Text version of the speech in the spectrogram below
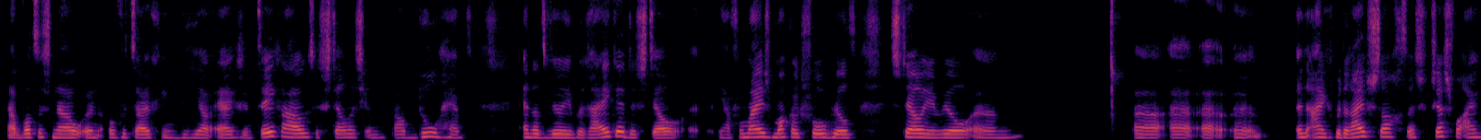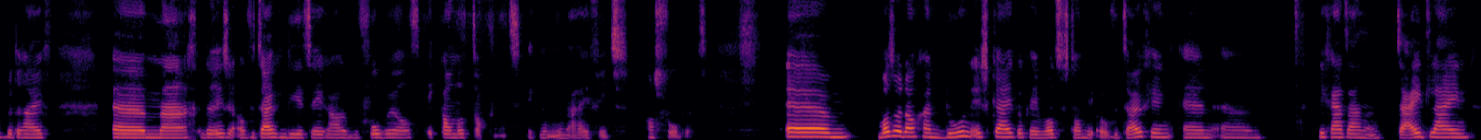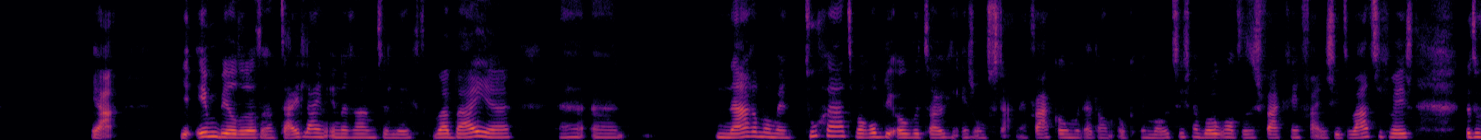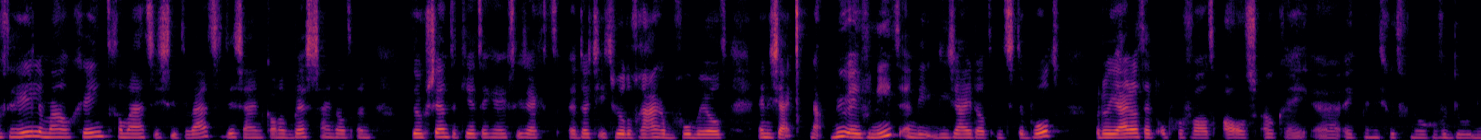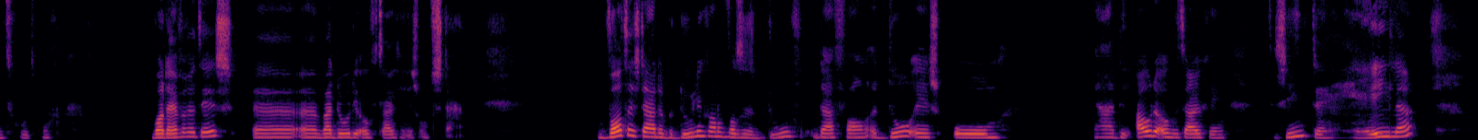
nou, wat is nou een overtuiging die jou ergens in tegenhoudt? Dus stel dat je een bepaald doel hebt en dat wil je bereiken. Dus stel, eh, ja, voor mij is het makkelijk voorbeeld. Stel je wil um, uh, uh, een eigen bedrijf starten, een succesvol eigen bedrijf. maar er is een overtuiging die je tegenhoudt. Bijvoorbeeld, ik kan dat toch niet. Ik noem nu maar even iets als voorbeeld. Um, wat we dan gaan doen is kijken, oké, wat is dan die overtuiging? En je gaat aan een tijdlijn ja, je inbeelden dat er een tijdlijn in de ruimte ligt, waarbij je uh, uh, naar een moment toe gaat waarop die overtuiging is ontstaan. En vaak komen daar dan ook emoties naar boven, want dat is vaak geen fijne situatie geweest. Het hoeft helemaal geen traumatische situatie te zijn. Het kan ook best zijn dat een docent een keer tegen heeft gezegd uh, dat je iets wilde vragen, bijvoorbeeld. En die zei, nou, nu even niet. En die, die zei dat iets te bot, waardoor jij dat hebt opgevat als, oké, ik ben niet goed genoeg of ik doe het niet goed. Of whatever het is, uh, uh, waardoor die overtuiging is ontstaan. Wat is daar de bedoeling van, of wat is het doel daarvan? Het doel is om ja, die oude overtuiging te zien, te helen,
